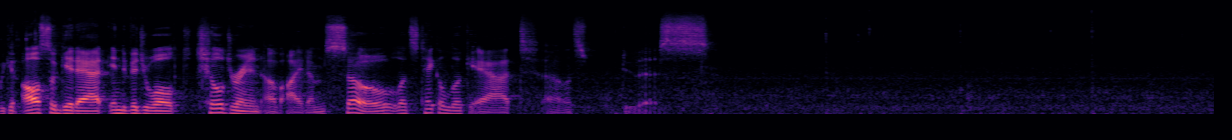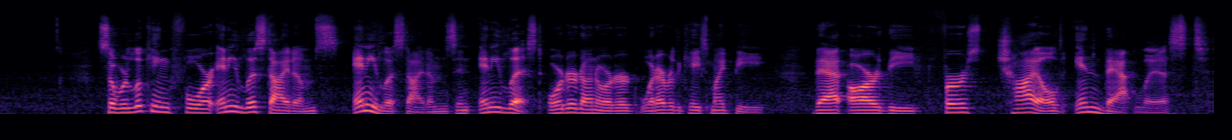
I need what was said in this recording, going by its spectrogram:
We can also get at individual children of items. So let's take a look at, uh, let's do this. So we're looking for any list items, any list items in any list, ordered, unordered, whatever the case might be, that are the first child in that list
